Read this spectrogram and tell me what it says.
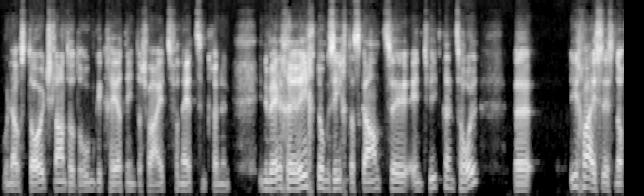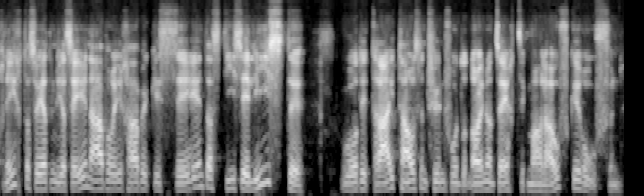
und aus Deutschland oder umgekehrt in der Schweiz vernetzen können. In welche Richtung sich das Ganze entwickeln soll, äh, ich weiß es noch nicht, das werden wir sehen, aber ich habe gesehen, dass diese Liste wurde 3569 Mal aufgerufen.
